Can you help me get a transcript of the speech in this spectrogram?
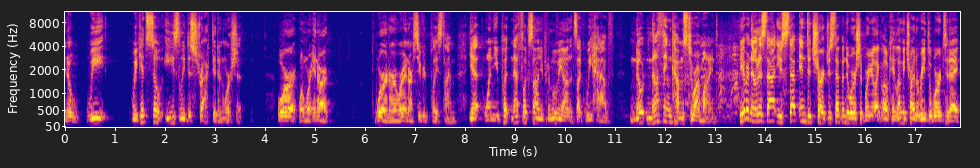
you know, we, we get so easily distracted in worship or when we're in our word or we're in our secret place time. Yet when you put Netflix on, you put a movie on, it's like we have no, nothing comes to our mind. You ever notice that? You step into church, you step into worship where you're like, okay, let me try to read the word today.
